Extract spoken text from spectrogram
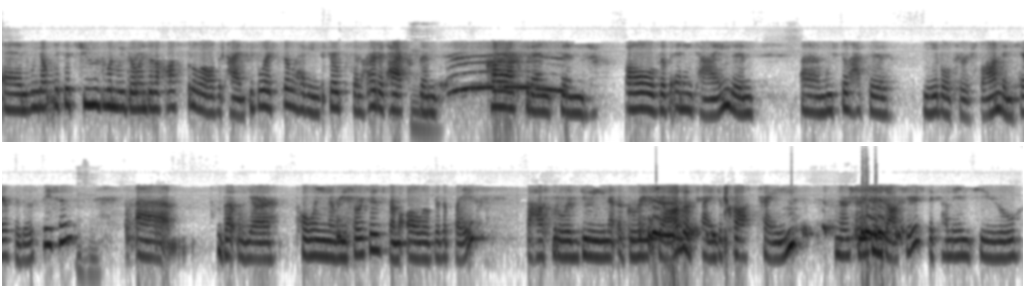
and we don't get to choose when we go into the hospital all the time. People are still having strokes and heart attacks and car accidents and falls of any kind, and um, we still have to be able to respond and care for those patients. Um, but we are pulling the resources from all over the place. The hospital is doing a great job of trying to cross train nurses and doctors to come into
